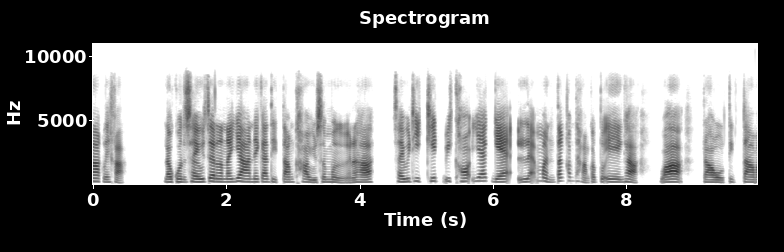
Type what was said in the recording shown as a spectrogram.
มากเลยค่ะ เราควรจะใช้วิจารณญาณในการติดตามข่าวอยู่เสมอนะคะ ใช้วิธีคิดวิเคราะห์แยกแยะ และหมั่นตั้งคำถามกับตัวเองค่ะ ว่า เราติดตาม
